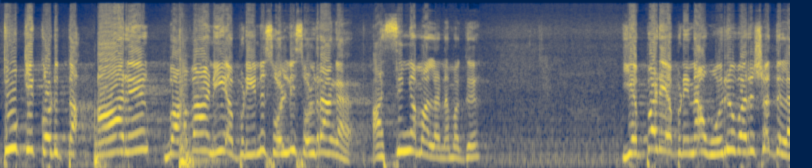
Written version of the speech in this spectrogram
தூக்கி கொடுத்த ஆறு பவானி அப்படின்னு சொல்லி சொல்றாங்க. இல்லை நமக்கு. எப்படி அப்படின்னா ஒரு வருஷத்துல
